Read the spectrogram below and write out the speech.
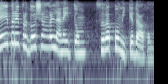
தேய்பிறை பிரதோஷங்கள் அனைத்தும் சிறப்பு மிக்கதாகும்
